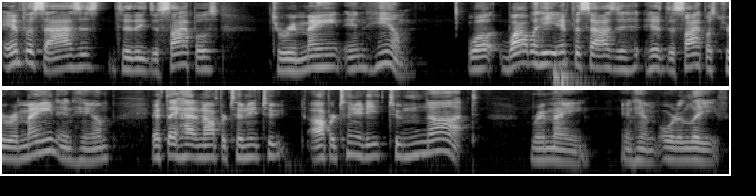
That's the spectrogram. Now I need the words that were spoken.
emphasizes to the disciples to remain in Him. Well, why would He emphasize His disciples to remain in Him if they had an opportunity to opportunity to not remain in Him or to leave?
